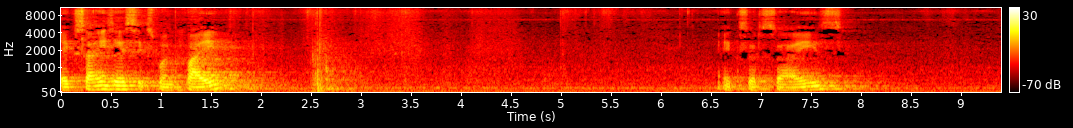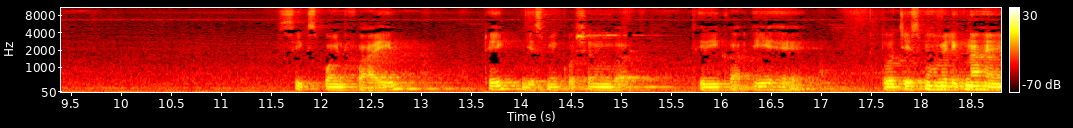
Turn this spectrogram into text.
एक्सरसाइज है six point five exercise six point five ठीक, जिसमें क्वेश्चन नंबर थ्री का ए है तो इसमें हमें लिखना है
